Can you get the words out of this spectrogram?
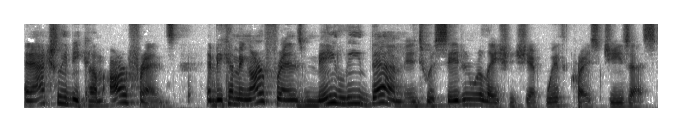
and actually become our friends. And becoming our friends may lead them into a saving relationship with Christ Jesus.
